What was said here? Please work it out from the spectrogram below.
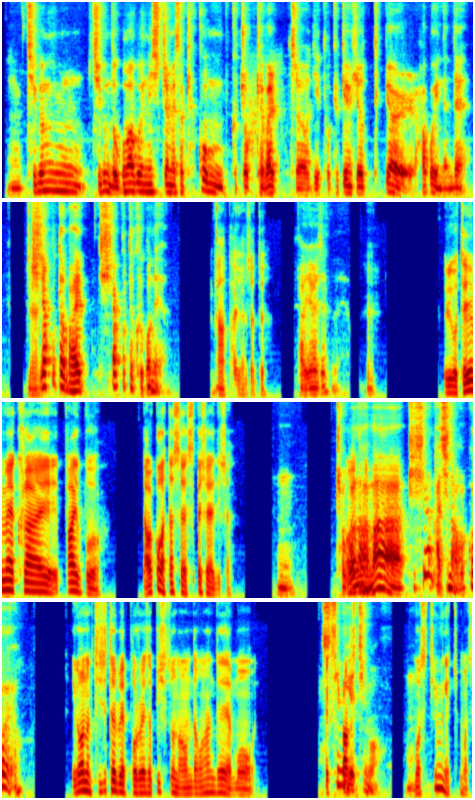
음 지금 지금 녹음하고 있는 시점에서 캡콤 그쪽 개발 저기 도쿄 게임쇼 특별 하고 있는데 네. 시작부터 바 시작부터 그거네요. 아 바이오하자드. 바이오하자드네요. 그리고 데빌 메이 크라이 5 나올 것 같았어요 special edition. 음. 저건 어. 아마 PC랑 같이 나올 거예요. 이거는 디지털 배포로 해서 PC도 나온다고 하는데 뭐 스팀이겠지 뭐. 뭐 스팀이겠죠. 뭐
